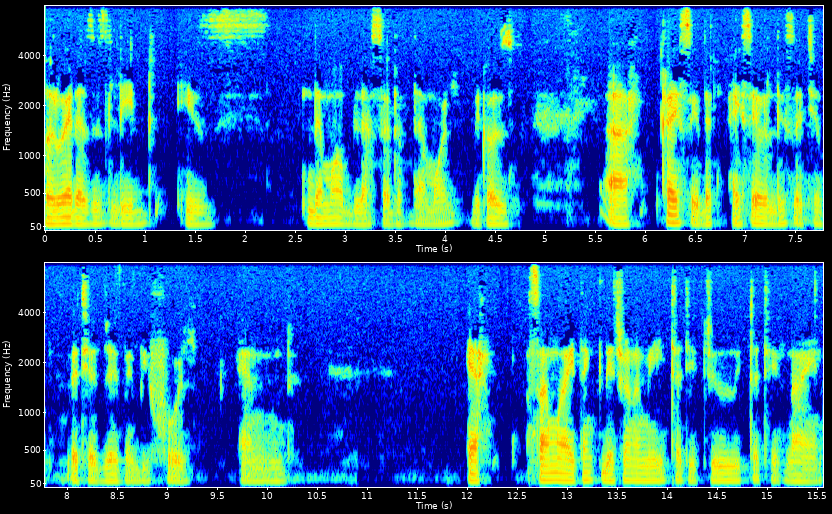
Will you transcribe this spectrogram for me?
or where does this lead, is the more blessed of them all. Because uh, Christ said that I say all this that your, that your joy may be full. And yeah, somewhere I think Deuteronomy 32, 39,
